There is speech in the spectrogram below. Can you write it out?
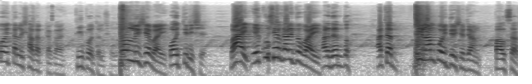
পঁয়তাল্লিশ হাজার টাকায় কি পঁয়তাল্লিশ হাজার? চল্লিশে ভাই। পঁয়ত্রিশে। ভাই একুশের গাড়ি তো ভাই। আরে দেন তো। আচ্ছা দিলাম পঁয়ত্রিশে যান। পালসার।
